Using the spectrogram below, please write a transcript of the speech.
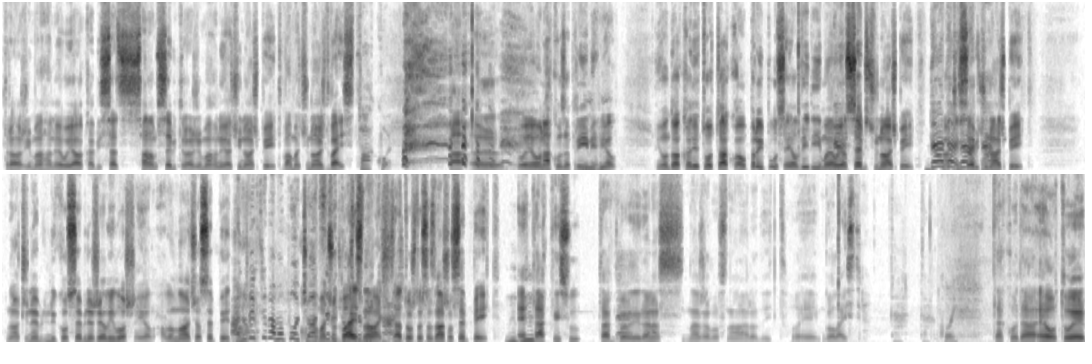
traži mahanu, evo ja kad bi sad sam sebi tražio mahanu, ja ću naći pet, vama ću naći dvajest. Tako je. pa e, to je onako za primjer, mm -hmm. jel? I onda kad je to tako, a prvi put se, jel, vidimo, evo ja sebi ću naći pet. Da, znači, da, sebi ću da. naći pet. Znači, ne, niko sebi ne želi loše, jel? Ali on naći sebi pet Ali uvijek trebamo poći od sebe, to što vi kažete. zato što sam znašao sebi pet. Mm -hmm. E, Mhm. takvi su, tako Da. je danas, nažalost, narod i to je gola istina. Da, tako je. Tako da, evo, to je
